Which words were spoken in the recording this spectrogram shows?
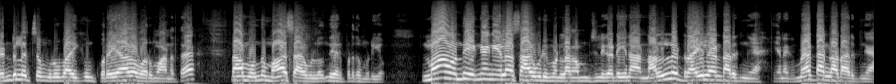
ரெண்டு லட்சம் ரூபாய்க்கும் குறையாத வருமானத்தை நாம் வந்து மா சாகுபடியில் வந்து ஏற்படுத்த முடியும். மா வந்து எங்கெங்க எல்லாம் சாகுபடி பண்ணலாம் அப்படின்னு சொல்லி கேட்டீங்கன்னா நல்ல ட்ரை லேண்டா இருக்குங்க. எனக்கு மேட்டாங்காடா இருக்குங்க.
